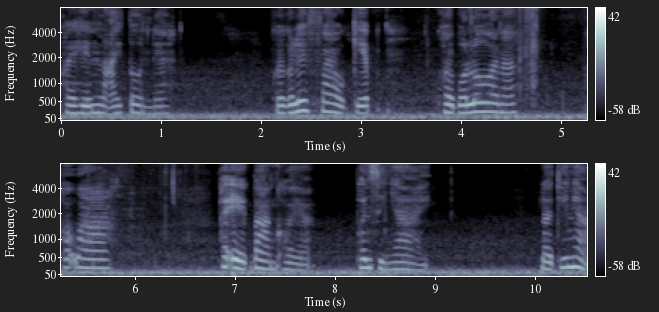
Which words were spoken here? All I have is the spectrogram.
คอยเห็นหลายต้นเนี่ยคอยก็เลยฟ้าวเก็บคอยบ่รอนะ เพราะว่าพระเอกบ้านคอยอะเพิ่นสิย้ายแล้วที่เนี่ย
